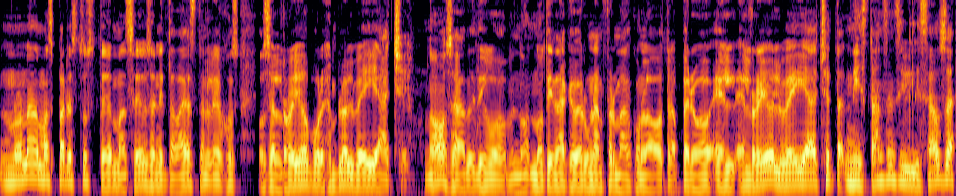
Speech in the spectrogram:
no nada más para estos temas, ¿eh? o sea, ni te vayas tan lejos. O sea, el rollo, por ejemplo, el VIH, ¿no? O sea, digo, no, no tiene nada que ver una enfermedad con la otra, pero el, el rollo del VIH ni están sensibilizados. O sea,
